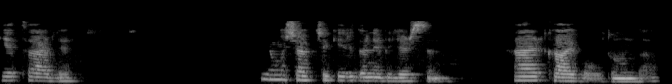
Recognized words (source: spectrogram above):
yeterli. Yumuşakça geri dönebilirsin. Her kaybolduğunda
